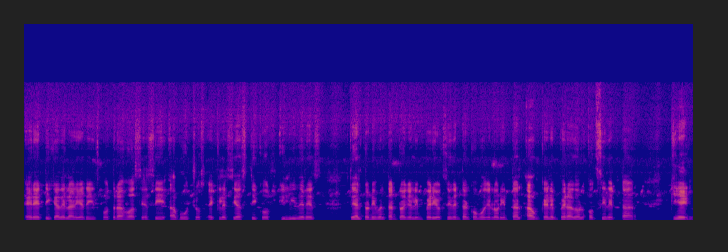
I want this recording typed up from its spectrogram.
herética del arianismo trajo hacia sí a muchos eclesiásticos y líderes de alto nivel tanto en el imperio occidental como en el oriental, aunque el emperador occidental, quien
